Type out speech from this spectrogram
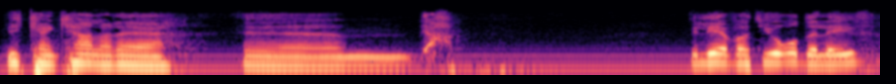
Vi kan kalla det, um, ja, vi lever ett jordeliv.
